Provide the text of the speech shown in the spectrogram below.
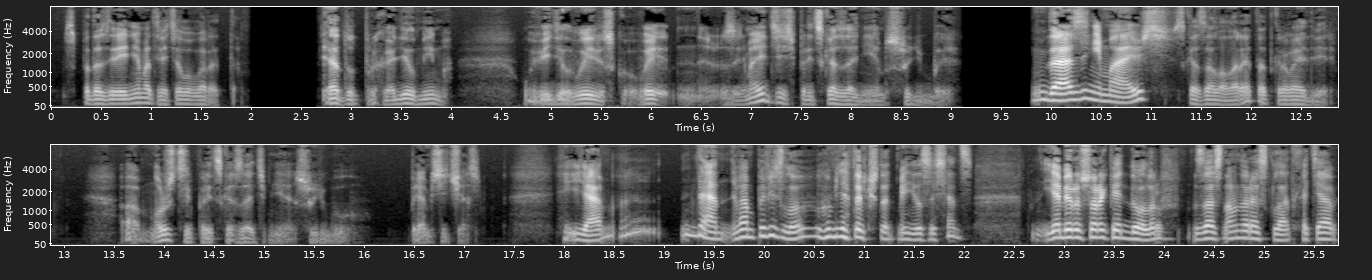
— с подозрением ответила Лоретта. — Я тут проходил мимо, увидел вывеску. Вы занимаетесь предсказанием судьбы? — Да, занимаюсь, — сказала Лоретта, открывая дверь. — А можете предсказать мне судьбу прямо сейчас? — Я... Да, вам повезло. У меня только что отменился сеанс. Я беру 45 долларов за основной расклад, хотя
